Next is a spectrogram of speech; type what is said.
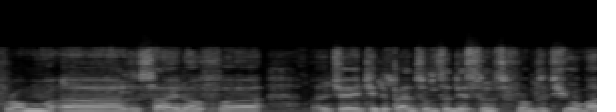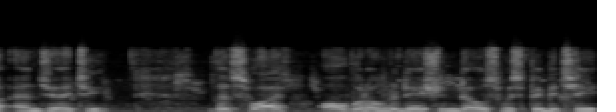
from the side of JT depends on the distance from the tumor and JT. That's why overall radiation dose with PBT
